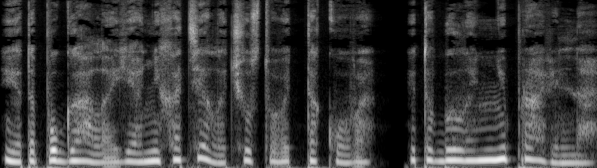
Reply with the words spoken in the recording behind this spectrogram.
И это пугало, я не хотела чувствовать такого. Это было неправильно.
